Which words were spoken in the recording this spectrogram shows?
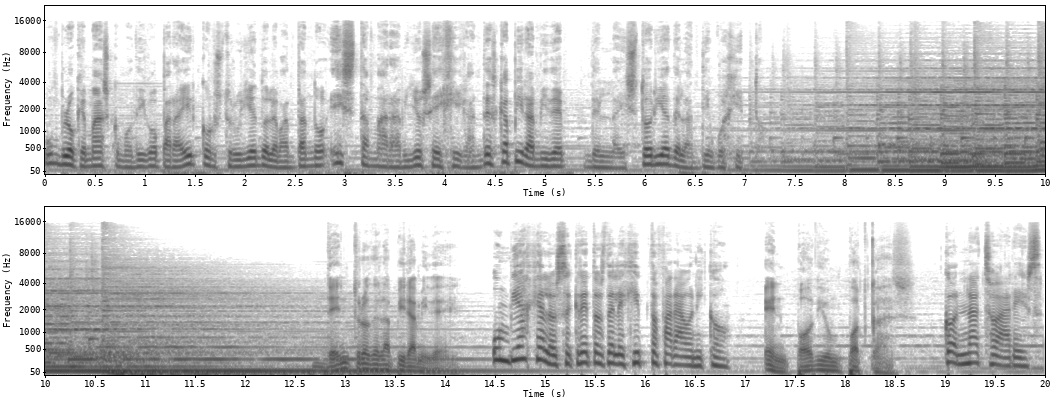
un bloque más, como digo, para ir construyendo, levantando esta maravillosa y gigantesca pirámide de la historia del antiguo Egipto. Dentro de la pirámide. Un viaje a los secretos del Egipto faraónico. En Podium Podcast con Nacho Ares.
